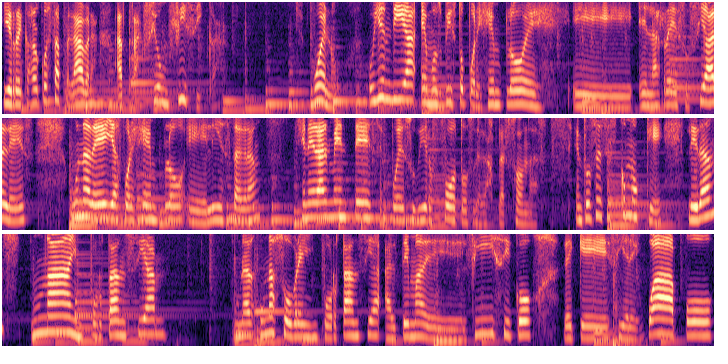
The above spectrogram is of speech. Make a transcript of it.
Y recalco esta palabra, atracción física. Bueno, hoy en día hemos visto, por ejemplo, eh, eh, en las redes sociales, una de ellas, por ejemplo, el Instagram, generalmente se puede subir fotos de las personas. Entonces es como que le dan una importancia una, sobreimportancia al tema del físico, de que si eres guapo,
